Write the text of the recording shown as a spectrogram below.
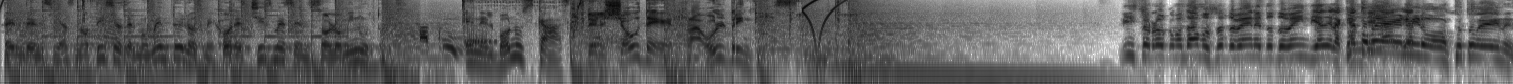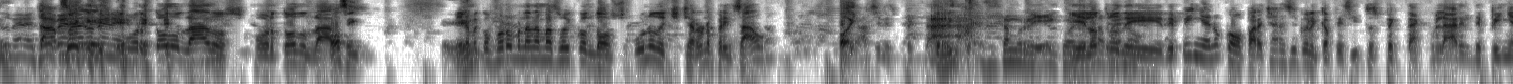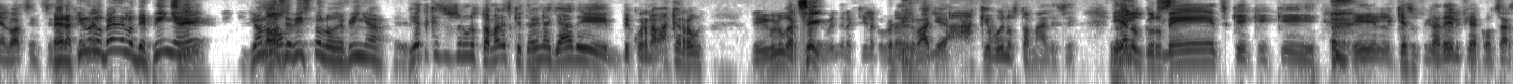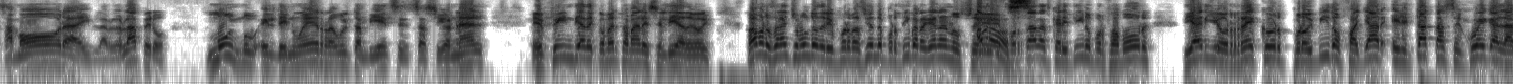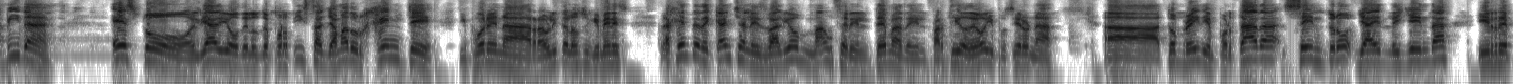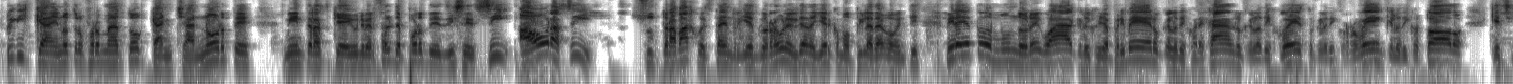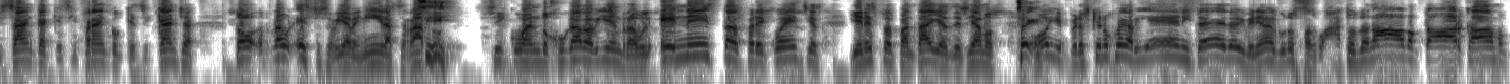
Tendencias, noticias del momento y los mejores chismes en solo minutos. En el bonus cast del show de Raúl Brindis. Listo, Raúl, ¿cómo andamos? ¿Todo bien? ¿Todo bien? Día de la Tutto Candelaria. bene, Miro, tutto bene. Tamales por todos lados, por todos lados. Oh, sí. Mira, me conformo nada más hoy con dos. Uno de chicharrón prensado. ¡Ay! Hacen espectáculo. Está muy rico. Y el otro bueno. de, de piña, ¿no? Como para echar así con el cafecito espectacular. El de piña lo hacen. Pero aquí no los venden los de piña, Sí. ¿eh? Yo no, ¿No? los he visto los de piña. Fíjate que esos son los tamales que traen allá de, de Cuernavaca, Raúl. De un lugar Sí. que venden aquí en la Colonia del Valle. Ah, qué buenos tamales, ¿eh? Y ya los gourmets, que, que, que el queso Filadelfia con zarzamora y bla, bla, bla, pero muy, muy, el de nuez, Raúl, también sensacional. En fin, día de comer tamales el día de hoy. Vámonos al ancho mundo de la información deportiva. Regálanos eh, portadas, Caritino, por favor. Diario Récord, prohibido fallar. El Tata se juega la vida. Esto, el diario de los deportistas llamado urgente. Y ponen a Raulito Alonso Jiménez. La gente de cancha les valió Mauser el tema del partido de hoy y pusieron a, a Tom Brady en portada. Centro ya es leyenda y replica en otro formato Cancha Norte, mientras que Universal Deportes dice, sí, ahora sí, su trabajo está en riesgo. Raúl, el día de ayer como pila de agua ventí. Mira, ya todo el mundo, ¿no? Igual, que lo dijo yo primero, que lo dijo Alejandro, que lo dijo esto, que lo dijo Rubén, que lo dijo todo, que si Zanca, que si Franco, que si Cancha, todo. Raúl, esto se veía venir hace rato. Sí. Sí, cuando jugaba bien, Raúl, en estas frecuencias y en estas pantallas decíamos, Sí. oye, pero es que no juega bien y te, y venían algunos pasguatos, no, no, doctor, ¿cómo?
